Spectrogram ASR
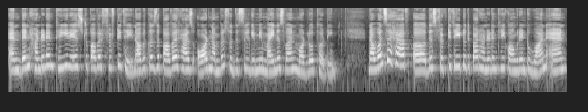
and then 103 raised to power 53. Now because the power has odd numbers so this will give me minus 1 modulo 13. Now once I have uh, this 53 to the power 103 congruent to 1 and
